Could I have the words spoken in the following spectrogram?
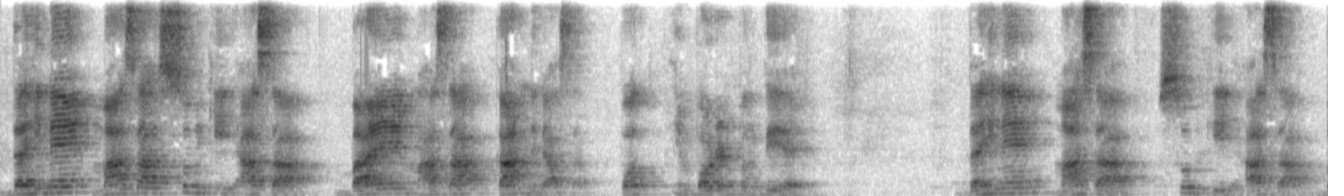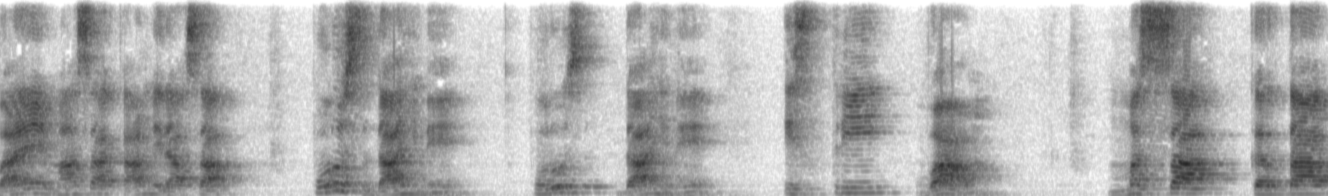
दहीने मासा, शुभ की आशा। बाएँ मासा, काम निराशा। बहुत इंपॉर्टेंट पंक्ति है। दहीने मासा, शुभ की आशा। बाएँ मासा, काम निराशा। पुरुष दाहिने पुरुष दाहिने, स्त्री वाम। मस्सा, करता,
